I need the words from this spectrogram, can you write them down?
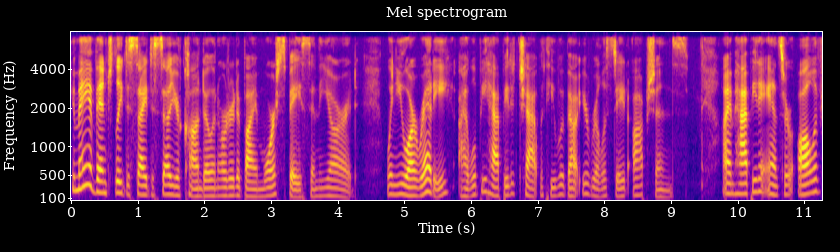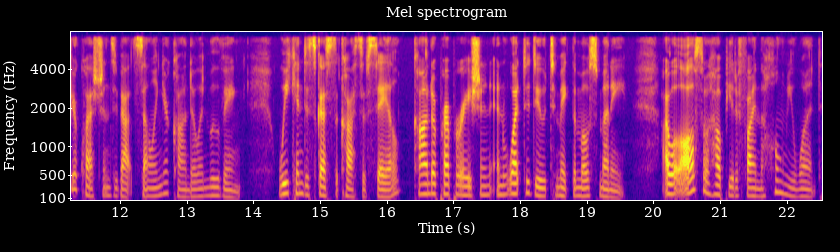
You may eventually decide to sell your condo in order to buy more space in the yard. When you are ready, I will be happy to chat with you about your real estate options. I am happy to answer all of your questions about selling your condo and moving. We can discuss the cost of sale, condo preparation, and what to do to make the most money. I will also help you to find the home you want.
